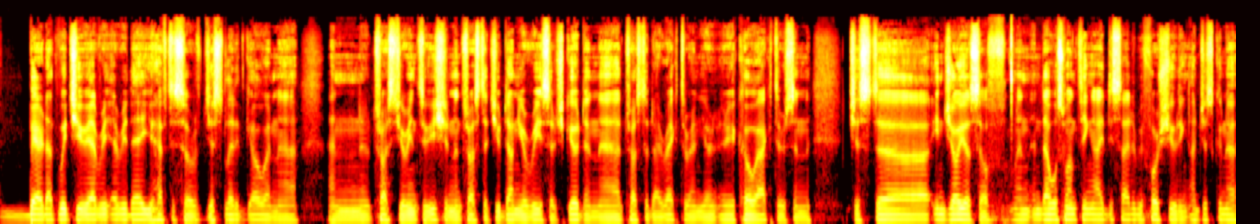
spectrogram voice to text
bear that with you every every day. You have to sort of just let it go and uh, and trust your intuition and trust that you've done your research good and uh, trust the director and your, your co-actors and just uh, enjoy yourself. And, and that was one thing I decided before shooting. I'm just gonna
